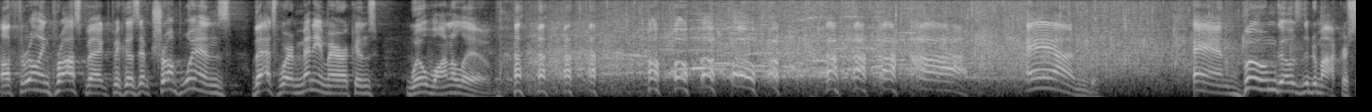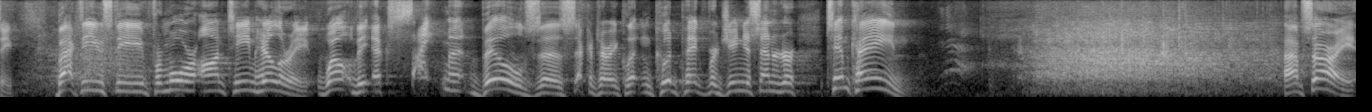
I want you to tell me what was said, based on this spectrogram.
a thrilling prospect because if Trump wins, that's where many Americans will want to live. and, and boom goes the democracy. Back to you, Steve, for more on Team Hillary. Well, the excitement builds as Secretary Clinton could pick Virginia Senator Tim Kaine. I'm sorry.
